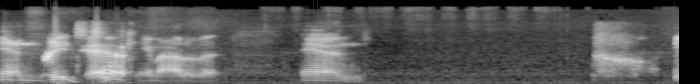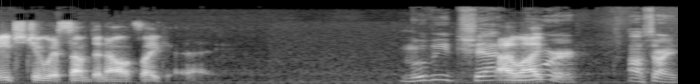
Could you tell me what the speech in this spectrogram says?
and H2 Yeah. came out of it. And H2 is something else. Like Movie chat I like more. Oh, sorry.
